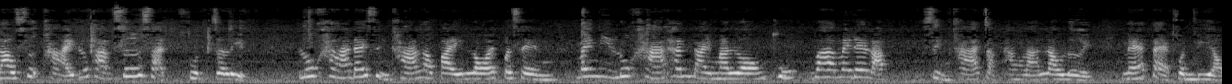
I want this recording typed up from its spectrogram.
เราซื้อขายด้วยความซื่อสัตย์สุจริต ลูกค้าได้สินค้าเราไปร้อยเปอร์เซ็นไม่มีลูกค้าท่านใดมาร้องทุกข์ว่าไม่ได้รับสินค้าจากทางร้านเราเลย แม้แต่คนเดียว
